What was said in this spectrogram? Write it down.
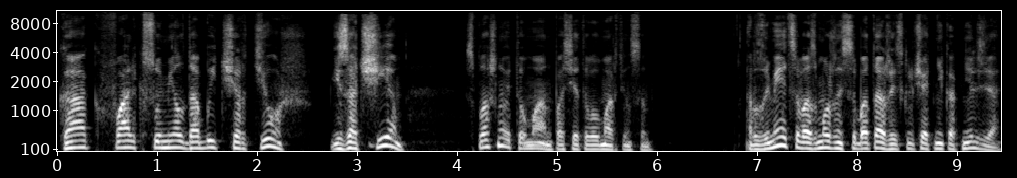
Как Фальк сумел добыть чертеж? И зачем? Сплошной туман, посетовал Мартинсон. Разумеется, возможность саботажа исключать никак нельзя.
